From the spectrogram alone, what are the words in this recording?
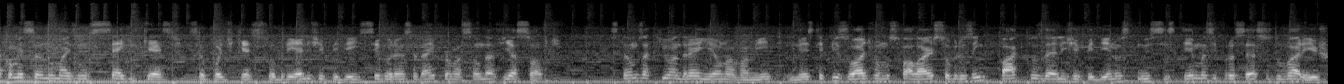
Está começando mais um SegCast, seu podcast sobre LGPD e segurança da informação da ViaSoft. Estamos aqui o André e eu novamente, e neste episódio vamos falar sobre os impactos da LGPD nos, nos sistemas e processos do varejo.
